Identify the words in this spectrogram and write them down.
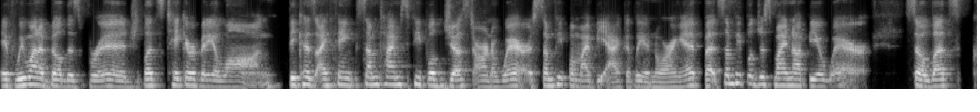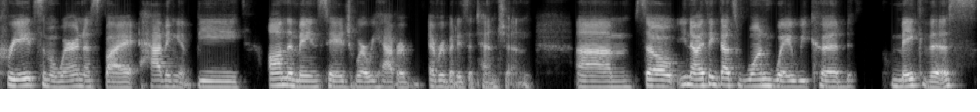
If we want to build this bridge, let's take everybody along because I think sometimes people just aren't aware. Some people might be actively ignoring it, but some people just might not be aware. So let's create some awareness by having it be on the main stage where we have everybody's attention. Um, so, you know, I think that's one way we could make this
